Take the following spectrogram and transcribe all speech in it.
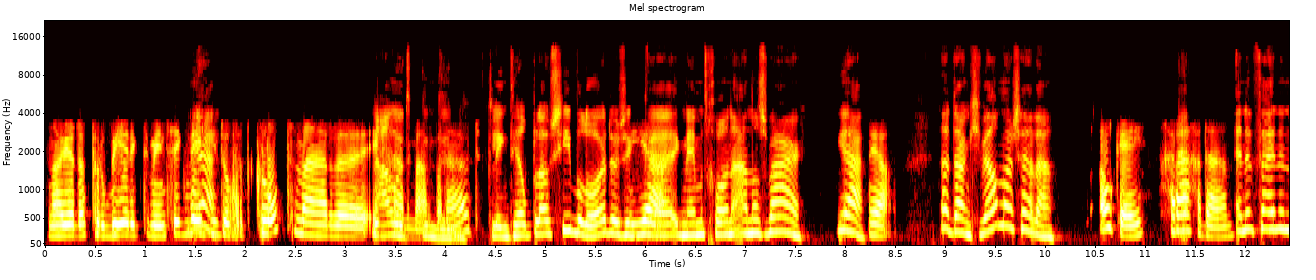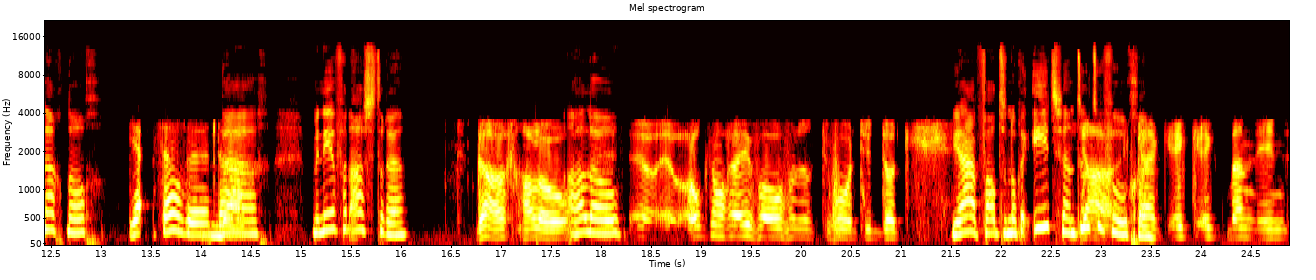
Nou ja, dat probeer ik tenminste. Ik weet Ja. niet of het klopt, maar eh, ik nou, ga het er maar vanuit. klinkt heel plausibel hoor, dus ik, Ja. eh, ik neem het gewoon aan als waar. Ja. ja. Nou, dankjewel Marcella. Oké, graag gedaan. En een fijne nacht nog. Ja, hetzelfde. Dag. Dag. Meneer Van Asteren. Dag, hallo. Hallo. Eh, eh, ook nog even over het woordje Dutch. Ja, valt er nog iets aan toe te voegen? Kijk, ik, ik ben in,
